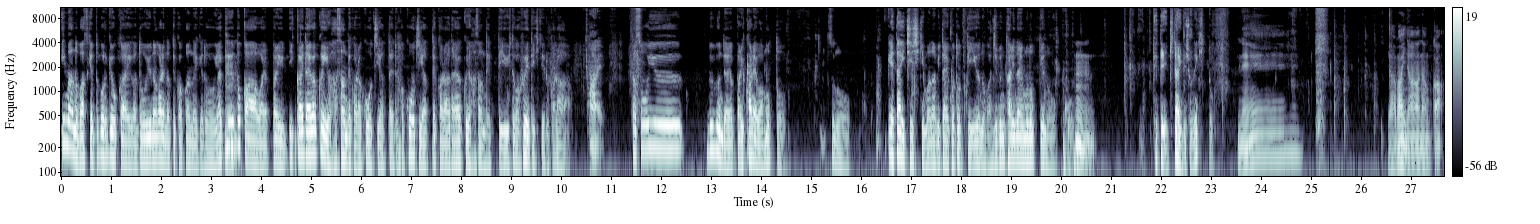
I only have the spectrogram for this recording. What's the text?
今のバスケットボール業界がどういう流れになってるかわかんないけど、野球とかはやっぱり一回大学院を挟んでからコーチやったりとか、コーチやってから大学院挟んでっていう人が増えてきてるから、はい。だそういう部分ではやっぱり彼はもっと、その、得たい知識、学びたいことっていうのが自分に足りないものっていうのをこう、うん。得ていきたいんでしょうね、きっと。ねえ。やばいな、なんか。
